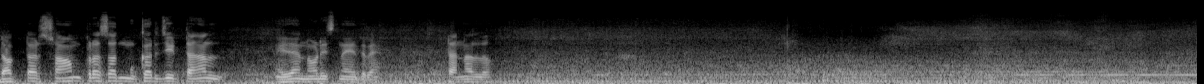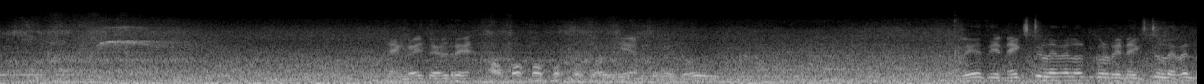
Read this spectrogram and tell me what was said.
ಡಾಕ್ಟರ್ ಶ್ಯಾಮ್ ಪ್ರಸಾದ್ ಮುಖರ್ಜಿ ಟನಲ್ ಇದೆ ನೋಡಿ ಸ್ನೇಹಿತರೆ ಟನಲ್ಲು ಹೆಂಗೈತೆ ಹೇಳ್ರಿ ಏನು ಇದು ಕ್ರೇಜಿ ನೆಕ್ಸ್ಟ್ ಲೆವೆಲ್ ಅಂದ್ಕೊಳ್ರಿ next level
